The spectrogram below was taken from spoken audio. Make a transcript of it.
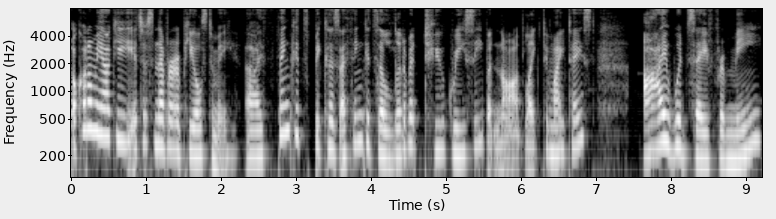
Okonomiyaki, it just never appeals to me. I think it's because I think it's a little bit too greasy, but not like to my taste. I would say for me,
